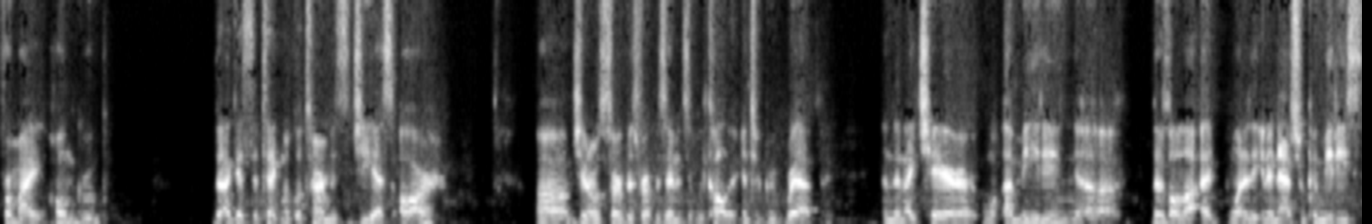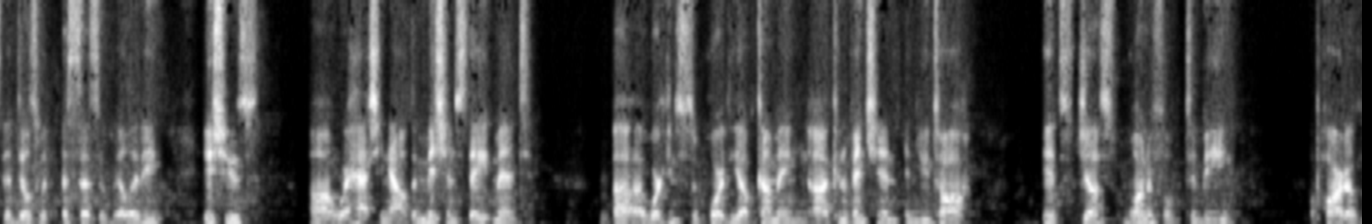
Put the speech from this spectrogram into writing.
for my home group. I guess the technical term is GSR um, general service representative, we call it intergroup rep. and then I chair a meeting. Uh, there's a lot. One of the international committees that deals with accessibility issues. Uh, we're hashing out the mission statement, uh, working to support the upcoming uh, convention in Utah. It's just wonderful to be a part of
